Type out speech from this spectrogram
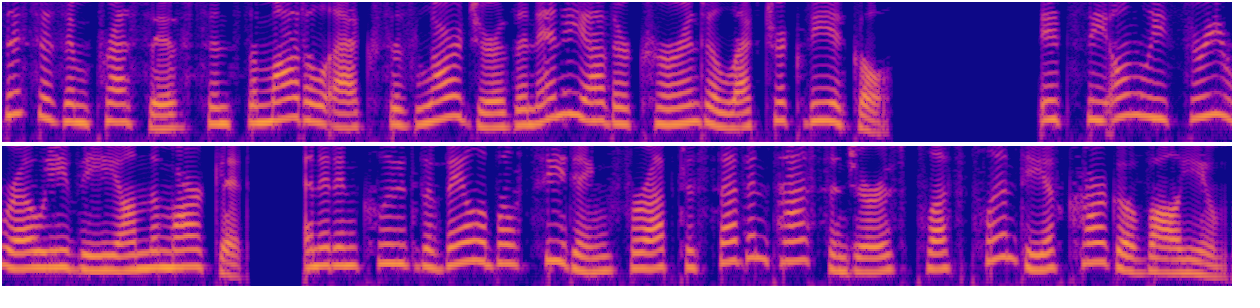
This is impressive since the Model X is larger than any other current electric vehicle. It's the only three-row EV on the market, and it includes available seating for up to seven passengers plus plenty of cargo volume.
